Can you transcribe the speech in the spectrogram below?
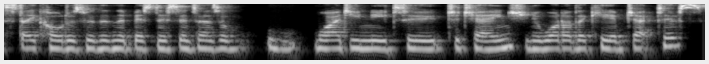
stakeholders within the business in terms of why do you need to to change? You know, what are the key objectives?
